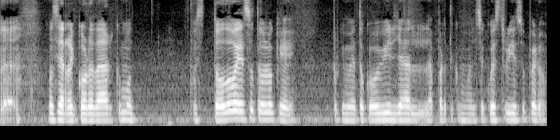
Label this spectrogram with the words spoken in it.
o sea, recordar como, pues todo eso, todo lo que, porque me tocó vivir ya la parte como del secuestro y eso, pero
